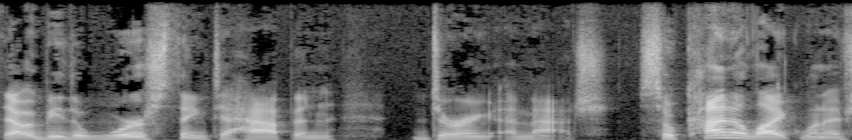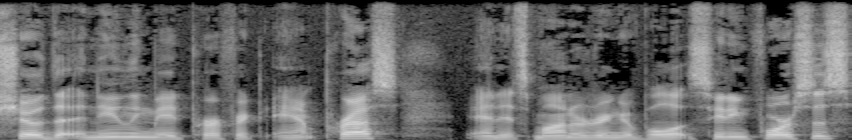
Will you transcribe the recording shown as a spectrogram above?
That would be the worst thing to happen during a match. So kind of like when I've showed the Annealing Made Perfect amp press and its monitoring of bullet seating forces,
